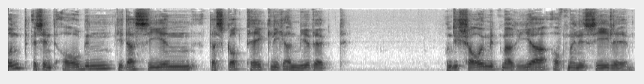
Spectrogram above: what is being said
und es sind Augen, die das sehen, dass Gott täglich an mir wirkt. Und ich schaue mit Maria auf meine Seele,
